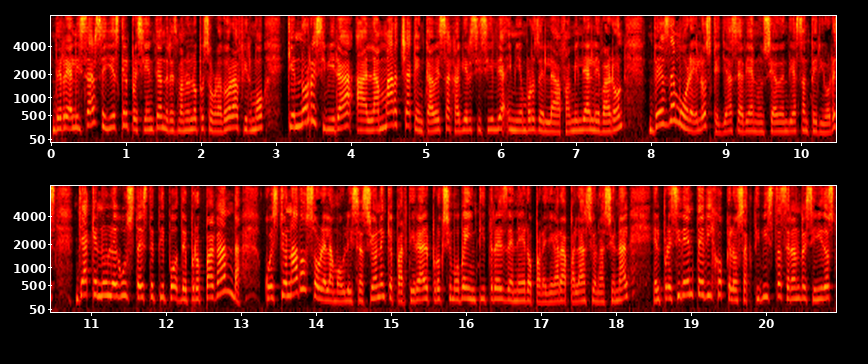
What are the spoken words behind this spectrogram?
de realizarse y es que el presidente Andrés Manuel López Obrador afirmó que no recibirá a la marcha que encabeza Javier Sicilia y miembros de la familia Levarón desde Morelos, que ya se había anunciado en días anteriores, ya que no le gusta este tipo de propaganda. Cuestionado sobre la movilización en que partirá el próximo 23 de enero para llegar a Palacio Nacional, el presidente dijo que los activistas serán recibidos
